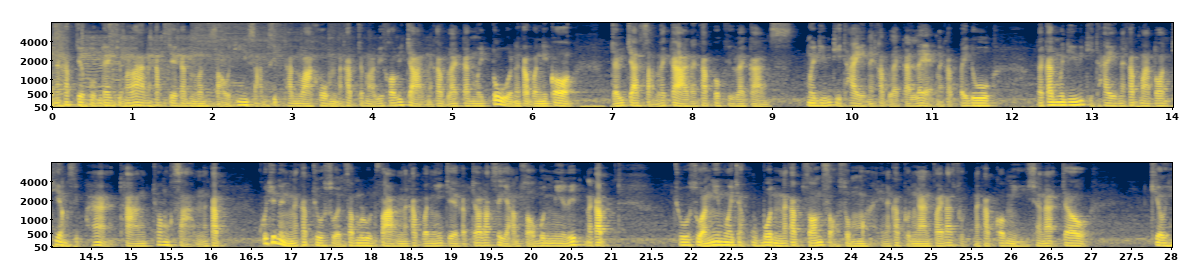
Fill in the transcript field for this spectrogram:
จนะครับเจอผมแดงเจมาล่านะครับเจอกันวันเสาร์ที่ 30ธันวาคมนะครับจะมาวิเคราะห์วิจารณ์นะครับรายการมวยตู้นะครับวันนี้ก็จะวิจารณ์ 3 รายการนะครับก็คือรายการมวยดีวิถีไทยนะครับรายการแรกนะครับไปดูรายการมวยดีวิถีไทยนะครับมาตอนเที่ยง 15 ทางช่อง3นะครับคู่ที่1นะครับชูสวนซัมรูนฟาร์มนะครับวันนี้เจอกับเจ้ารักสยามสอบุญมีฤทธิ์นะครับชูสวนนี่มวยจากอุบลนะครับซ้อมสอสมหมายนะครับผลงานไฟล์ล่าสุดนะครับก็มีชนะเจ้า เคียวเฮ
